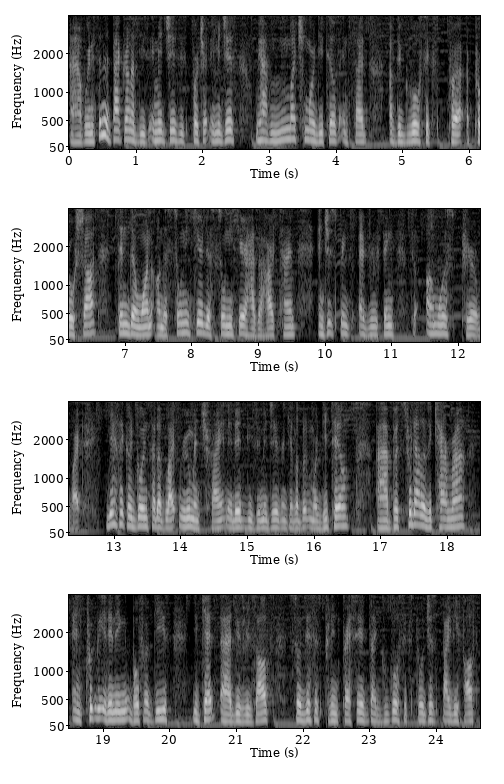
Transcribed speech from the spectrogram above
Uh, we're gonna see in the background of these images, these portrait images, we have much more details inside of the Google 6 Pro, Pro shot than the one on the Sony here. The Sony here has a hard time and just brings everything to almost pure white. Yes, I could go inside of Lightroom and try and edit these images and get a little bit more detail, uh, but straight out of the camera and quickly editing both of these, you get uh, these results. So this is pretty impressive that Google 6 Pro just by default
